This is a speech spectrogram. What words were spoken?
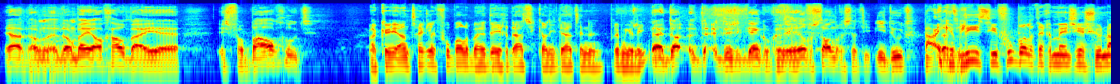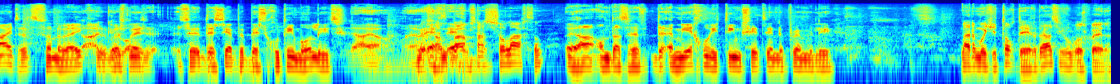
Ja, dan, dan ben je al gauw bij... eh, is verbaal goed. Maar kun je aantrekkelijk voetballen bij een degradatiekandidaat in de Premier League? Nee, dat, dus ik denk ook dat het heel verstandig is dat hij het niet doet. Nou, ik heb hij- Leeds hier voetballen tegen Manchester United van de week. Ja, Was ze, ze hebben best een goed team hoor, Leeds. Ja, ja. Maar ja. Echt, Waarom, staan ze zo laag dan? Ja, omdat er, er meer goede teams zitten in de Premier League. Maar dan moet je toch degradatievoetbal spelen.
